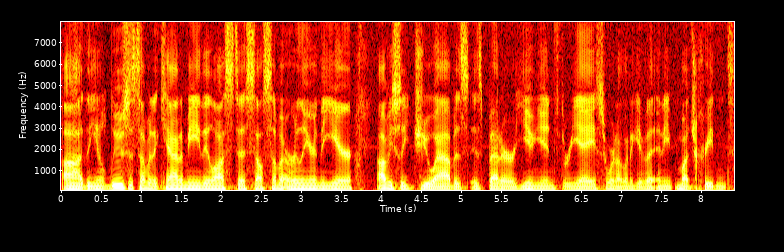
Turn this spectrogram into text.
Uh, they you know lose to Summit Academy. They lost to South Summit earlier in the year. Obviously, Juab is, is better. Union 3A, so we're not going to give it any much credence.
